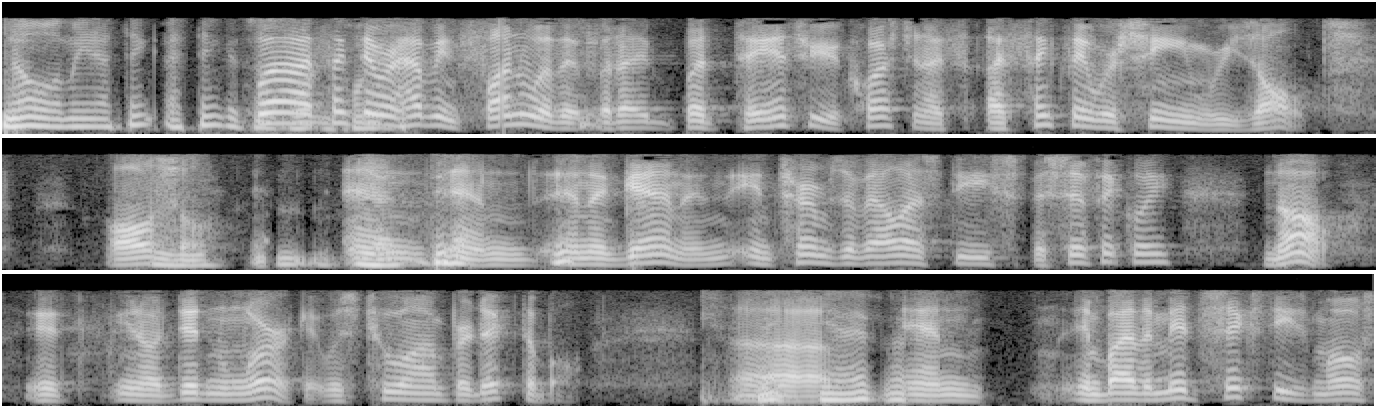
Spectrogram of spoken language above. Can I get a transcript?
No, I mean, I think I think it's. Well, I important think they were having fun with it, but I but to answer your question, I th- I think they were seeing results also. Mhm. And Yeah. and and again, in in terms of LSD specifically, no, it you know it didn't work. It was too unpredictable. Uh, Yeah, and and by the mid '60s, most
